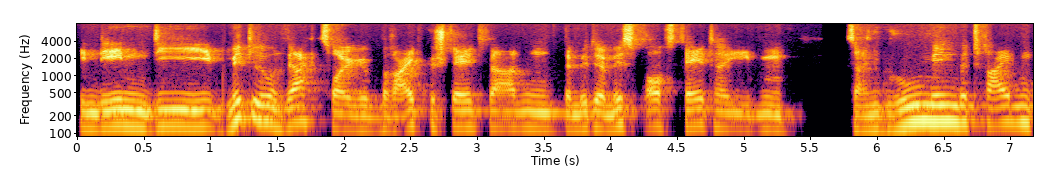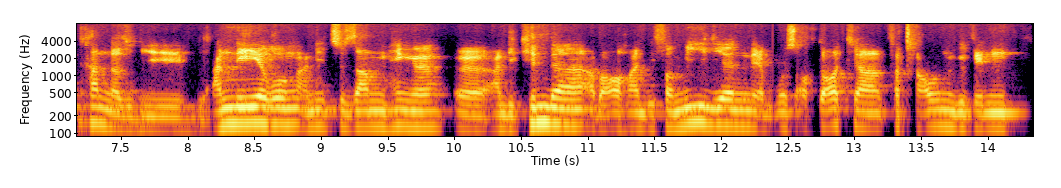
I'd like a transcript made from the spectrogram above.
in denen die Mittel und Werkzeuge bereitgestellt werden, damit der Missbrauchstäter eben sein Grooming betreiben kann, also die, die Annäherung an die Zusammenhänge, äh, an die Kinder, aber auch an die Familien. Er muss auch dort ja Vertrauen gewinnen,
